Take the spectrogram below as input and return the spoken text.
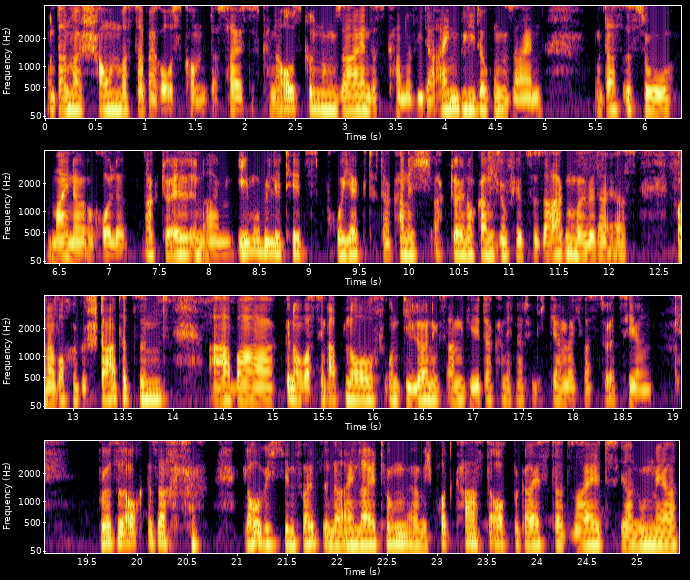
und dann mal schauen, was dabei rauskommt. Das heißt, es kann eine Ausgründung sein, das kann eine Wiedereingliederung sein. Und das ist so meine Rolle. Aktuell in einem E-Mobilitätsprojekt, da kann ich aktuell noch gar nicht so viel zu sagen, weil wir da erst vor einer Woche gestartet sind. Aber genau, was den Ablauf und die Learnings angeht, da kann ich natürlich gerne gleich was zu erzählen. Du hast es auch gesagt, glaube ich jedenfalls in der Einleitung. Ähm, ich podcaste auch begeistert seit ja nunmehr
